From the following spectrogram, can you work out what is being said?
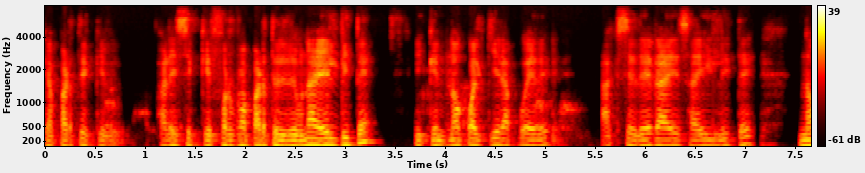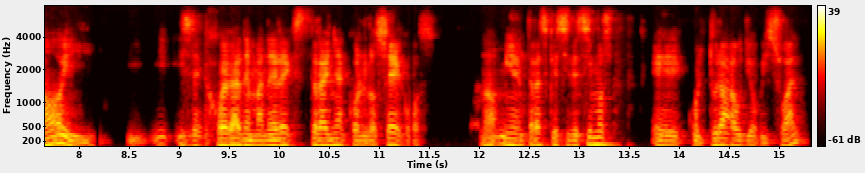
que aparte que parece que forma parte de una élite y que no cualquiera puede acceder a esa élite, ¿no? Y, y, se juega de manera extraña con los egos, ¿no? Mientras que si decimos eh, cultura audiovisual,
